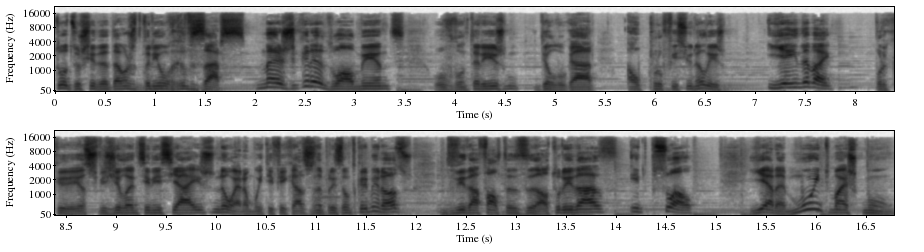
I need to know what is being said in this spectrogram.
todos os cidadãos deveriam revezar-se, mas gradualmente o voluntarismo deu lugar ao profissionalismo. E ainda bem porque esses vigilantes iniciais não eram muito eficazes na prisão de criminosos devido à falta de autoridade e de pessoal. E era muito mais comum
